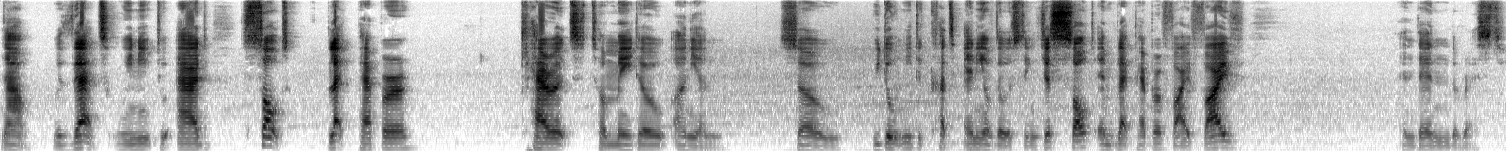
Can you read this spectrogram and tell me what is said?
Now, with that, we need to add salt, black pepper, carrot, tomato, onion. So we don't need to cut any of those things. Just salt and black pepper, 5, 5. And then the rest.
